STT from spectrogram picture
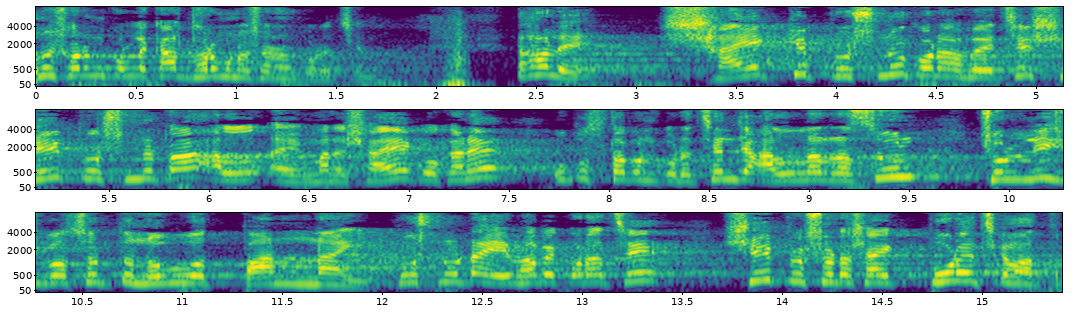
অনুসরণ করলে কার ধর্ম অনুসরণ করেছেন? তাহলে শায়েককে প্রশ্ন করা হয়েছে, সেই প্রশ্নটা মানে শায়েক ওখানে উপস্থাপন করেছেন যে আল্লাহ রাসুল চল্লিশ বছর তো নবুয়ত পান নাই। প্রশ্নটা এভাবে করাছে, সেই প্রশ্নটা শায়েক পড়েছে মাত্র।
